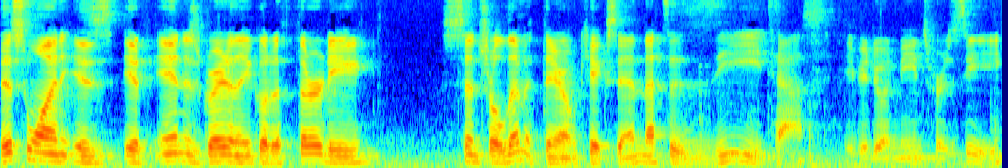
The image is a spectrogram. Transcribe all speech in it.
This one is if n is greater than or equal to 30, central limit theorem kicks in. That's a z-test, if you're doing means for z.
